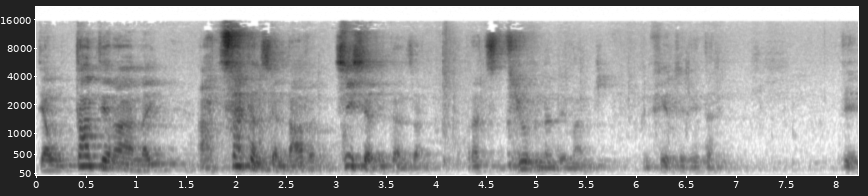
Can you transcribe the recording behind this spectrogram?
Dia ho tanterahanay atsakany sy andavany, tsisy havita an'izany raha tsy diovin'Andriamanitra ny fieritreretany. Dia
